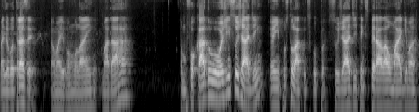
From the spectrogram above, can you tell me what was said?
Mas eu vou trazer. Calma aí, vamos lá em Madarra. Estamos focados hoje em Sujade, hein? Em Pustulaco, desculpa. Sujade tem que esperar lá o magma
